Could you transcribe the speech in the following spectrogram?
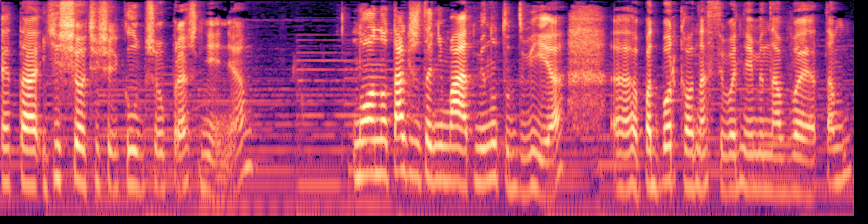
Это еще чуть-чуть глубже упражнение. Но оно также занимает минуту-две. Э, подборка у нас сегодня именно в этом.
